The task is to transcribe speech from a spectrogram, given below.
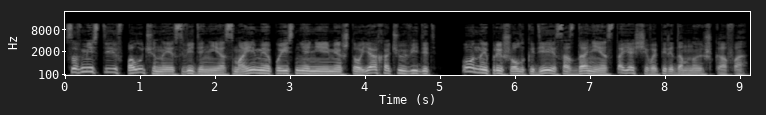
Совместив полученные сведения с моими пояснениями, что я хочу видеть, он и пришел к идее создания стоящего передо мной шкафа.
